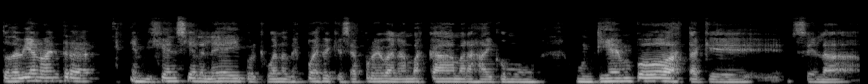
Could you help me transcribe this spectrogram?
todavía no entra en vigencia la ley, porque bueno, después de que se aprueba en ambas cámaras hay como un tiempo hasta que se la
